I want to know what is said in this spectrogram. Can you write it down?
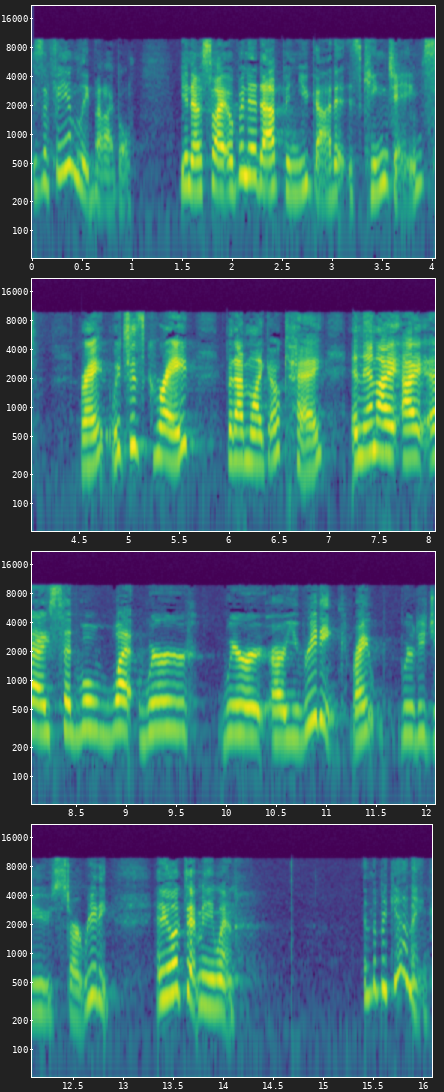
it's a family Bible. You know, so I opened it up, and you got it. It's King James, right? Which is great. But I'm like, okay. And then I, I, I said, well, what, where, where are you reading, right? Where did you start reading? And he looked at me and went, In the beginning.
